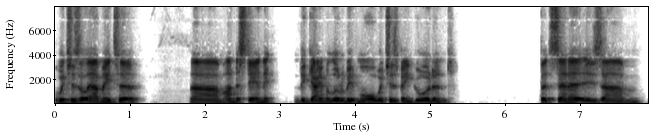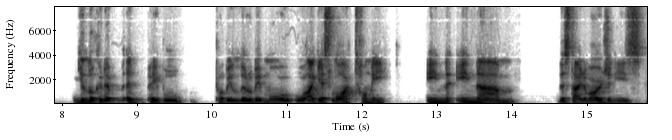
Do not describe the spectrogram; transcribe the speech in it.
which has allowed me to um, understand the, the, game a little bit more, which has been good. And but centre is um, you're looking at, at, people probably a little bit more, well, I guess, like Tommy in in um, the state of origin. He's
